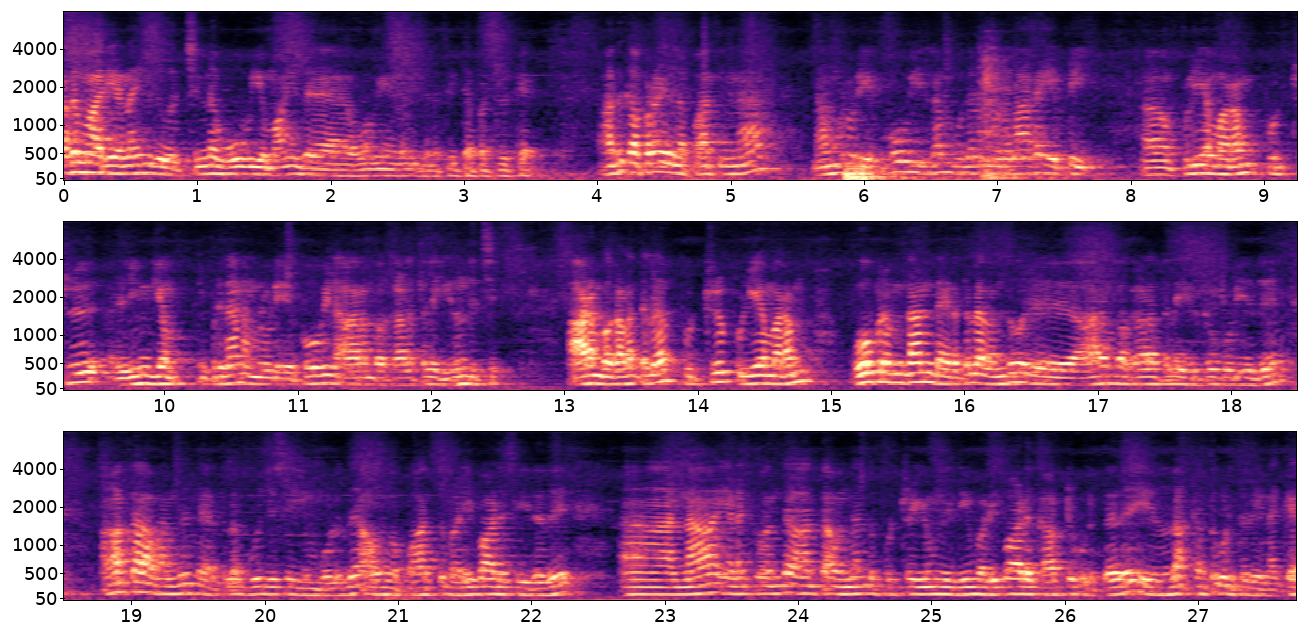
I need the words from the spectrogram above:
அது மாதிரியான இது ஒரு சின்ன ஓவியமாக இந்த ஓவியங்கள் இதில் தீட்டப்பட்டிருக்கு. அதுக்கப்புறம் இதில் பார்த்தீங்கன்னா நம்மளுடைய கோவிலில் முதல் முதலாக எப்படி புளிய மரம் புற்று லிங்கம் இப்படி தான் நம்மளுடைய கோவில் ஆரம்ப காலத்தில் இருந்துச்சு. ஆரம்ப காலத்தில் புற்று புளிய மரம் கோபுரம் தான் இந்த இடத்துல வந்து ஒரு ஆரம்ப காலத்தில் இருக்கக்கூடியது. ஆத்தா வந்து இந்த இடத்துல பூஜை செய்யும் பொழுது அவங்க பார்த்து வழிபாடு செய்தது. நான் எனக்கு வந்து ஆத்தா வந்து அந்த புற்றையும் இதையும் வழிபாடு காட்டு கொடுத்தது. இதுதான் கற்றுக் கொடுத்தது எனக்கு.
